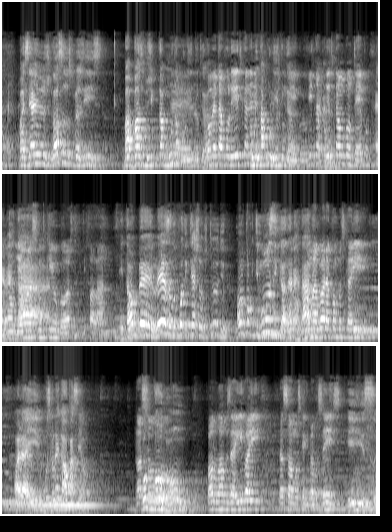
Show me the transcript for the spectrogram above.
vai ser aí os nossos, como diz, babás do Chico da mundo da É, política. Comentar política, né? Comentar política. Vivo na É política há um bom tempo. É verdade. E é um assunto que eu gosto de falar. Então, beleza, no podcast Studio. Vamos um pouco de música, não é verdade? Vamos agora com a música aí. Olha aí, música legal, Cassiel. Nosso Cocorrom. Paulo Alves aí vai lançar uma música aqui pra vocês. Isso.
